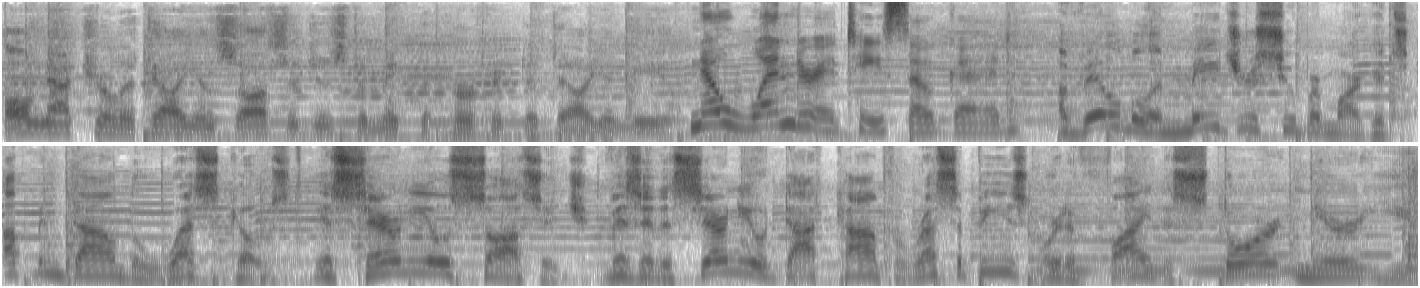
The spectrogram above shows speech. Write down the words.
All natural Italian sausages to make the perfect Italian meal. No wonder it tastes so good. Available in major supermarkets up and down the West Coast. Isernio sausage. Visit Isernio.com for recipes or to find a store near you.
